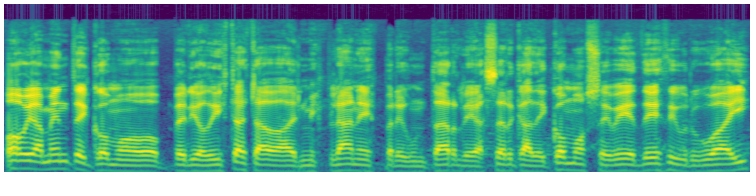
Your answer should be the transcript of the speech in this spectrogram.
Obviamente como periodista estaba en mis planes preguntarle acerca de cómo se ve desde Uruguay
